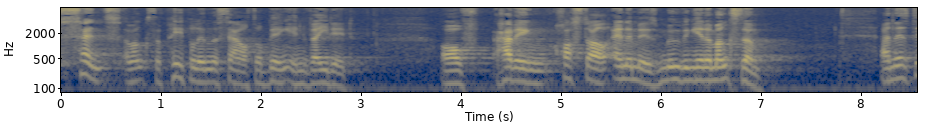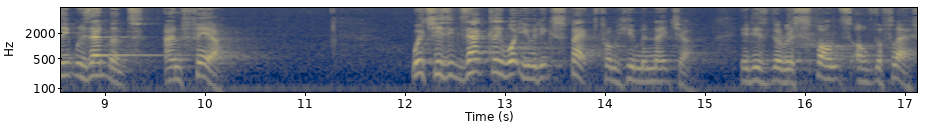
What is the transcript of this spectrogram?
sense amongst the people in the south of being invaded, of having hostile enemies moving in amongst them. And there's deep resentment and fear, which is exactly what you would expect from human nature. It is the response of the flesh.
